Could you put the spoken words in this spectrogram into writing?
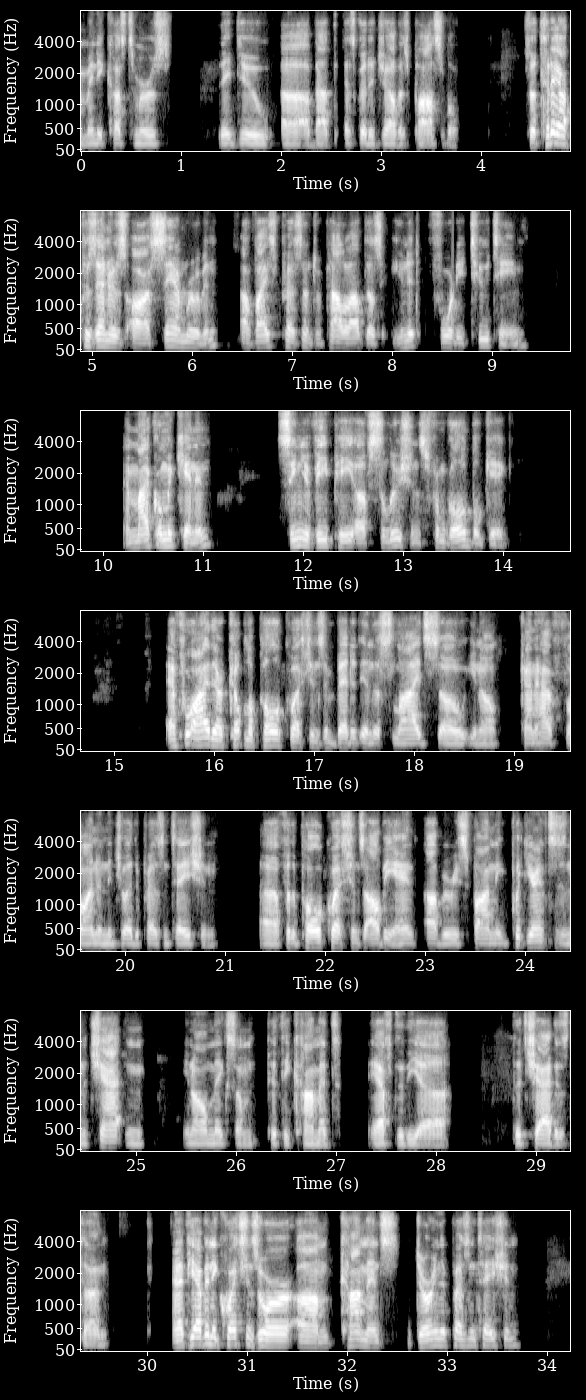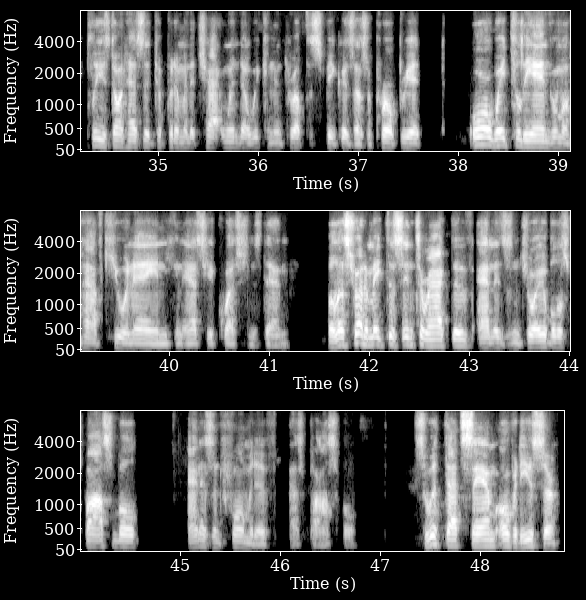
on many customers. They do uh, about as good a job as possible. So today our presenters are Sam Rubin, our Vice President of Palo Alto's Unit 42 team, and Michael McKinnon, Senior VP of Solutions from Globalgig. FYI, there are a couple of poll questions embedded in the slides, so you know, kind of have fun and enjoy the presentation. Uh, for the poll questions, I'll be I'll be responding. Put your answers in the chat, and you know, I'll make some pithy comment after the uh, the chat is done. And if you have any questions or um, comments during the presentation, please don't hesitate to put them in the chat window. We can interrupt the speakers as appropriate, or wait till the end when we'll have Q&A and you can ask your questions then. But let's try to make this interactive and as enjoyable as possible and as informative as possible. So with that, Sam, over to you, sir.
